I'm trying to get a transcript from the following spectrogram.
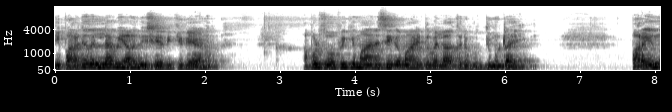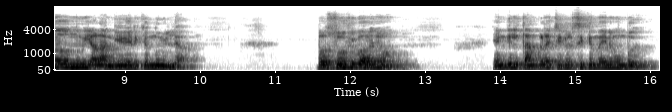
ഈ പറഞ്ഞതെല്ലാം ഇയാൾ നിഷേധിക്കുകയാണ്. അപ്പോൾ സൂഫിക്ക് മാനസികമായിട്ട് വല്ലാത്തൊരു ബുദ്ധിമുട്ടായി. പറയുന്നതൊന്നും ഇയാൾ അംഗീകരിക്കുന്നുമില്ല. അപ്പോൾ സൂഫി പറഞ്ഞു എങ്കിൽ താങ്കളെ ചികിത്സിക്കുന്നതിന് മുമ്പ്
